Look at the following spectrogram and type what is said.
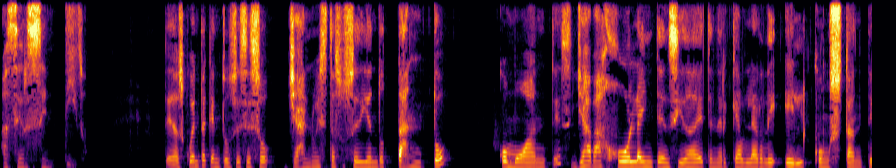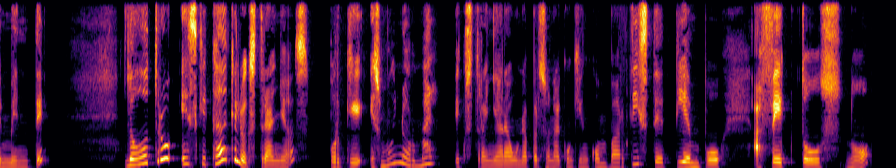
hacer sentido te das cuenta que entonces eso ya no está sucediendo tanto como antes, ya bajó la intensidad de tener que hablar de él constantemente. Lo otro es que cada que lo extrañas, porque es muy normal extrañar a una persona con quien compartiste tiempo, afectos, ¿no?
